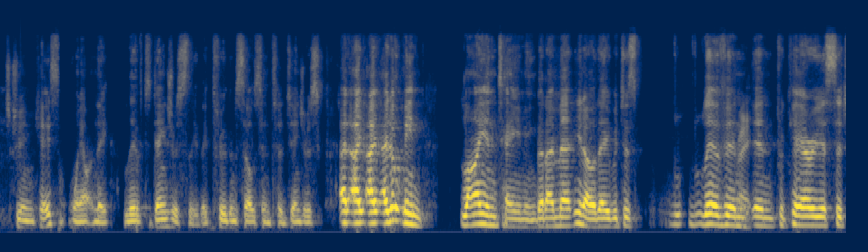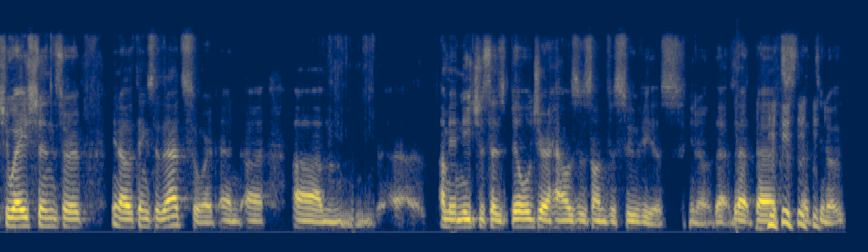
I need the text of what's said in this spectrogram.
extreme case went out and they lived dangerously. They threw themselves into dangerous. And I, I, I don't mean lion taming, but I meant you know they would just live in, Right. in precarious situations or you know things of that sort. And uh, um, uh, I mean Nietzsche says, "Build your houses on Vesuvius." You know that that that's, that's you know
